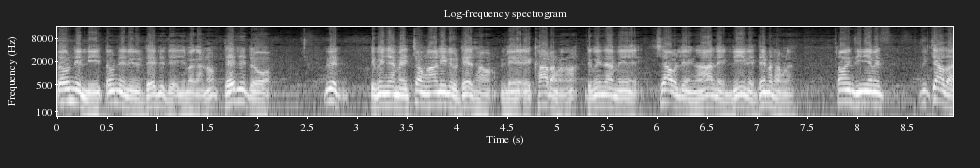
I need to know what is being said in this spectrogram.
3နှစ်လေး3နှစ်လေးလို့ဒဲတစ်တယ်အရင်ကနော်ဒဲတစ်တော့သူကဒီကညမဲ6 9လေးလို့ဒဲထောင်လေခါတော့နော်ဒီကညမဲ6လေ9လေ4လေဒဲမထောင်လားထောင်ဒီညမဲသူကြတာ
